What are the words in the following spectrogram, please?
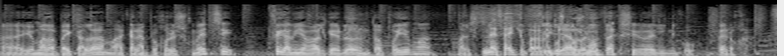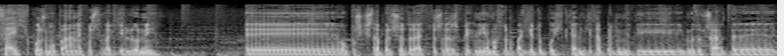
Ε, η ομάδα πάει καλά, μα κάνει να προχωρήσουμε έτσι. Φύγαμε για Βαλκερλόνη το απόγευμα. Μάλιστα. Ναι, θα έχει ο Παναθηναϊκός Φιλιά κόσμο. από το τάξιο ελληνικού. Υπέροχα. Θα έχει κόσμο ο Παναθηναϊκός στη Βαρκελόνη. Ε, Όπως και στα περισσότερα εκτός έδρας παιχνίδια με αυτό το πακέτο που έχει κάνει και θα παίρνει με, τη, με το τσάρτερ ε,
